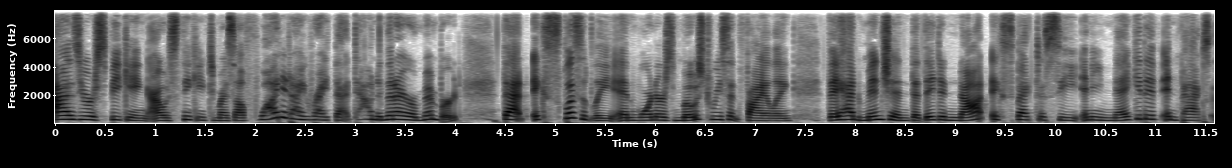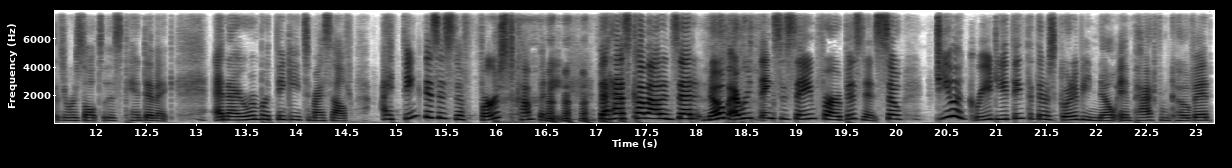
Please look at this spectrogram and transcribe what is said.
as you were speaking, I was thinking to myself, why did I write that down? And then I remembered that explicitly in Warner's most recent filing, they had mentioned that they did not expect to see any negative impacts as a result of this pandemic. And I remember thinking to myself, I think this is the first company that has come out and said, nope, everything's the same for our business. So do you agree? Do you think that there's going to be no impact from COVID,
